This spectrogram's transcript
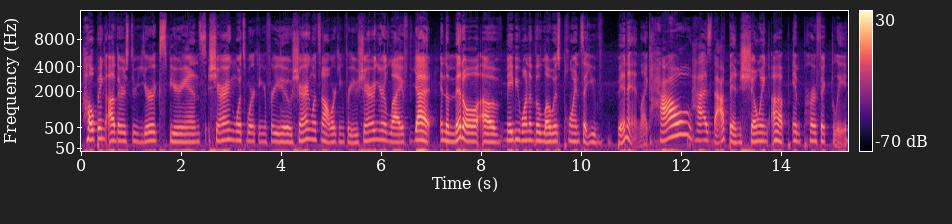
helping others through your experience, sharing what's working for you, sharing what's not working for you, sharing your life, yet in the middle of maybe one of the lowest points that you've been in? Like, how has that been showing up imperfectly,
